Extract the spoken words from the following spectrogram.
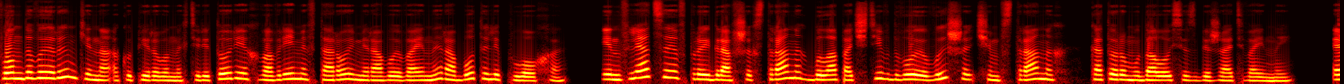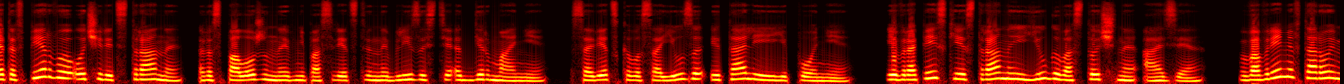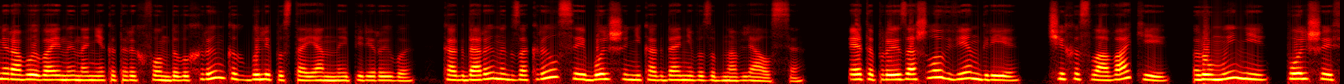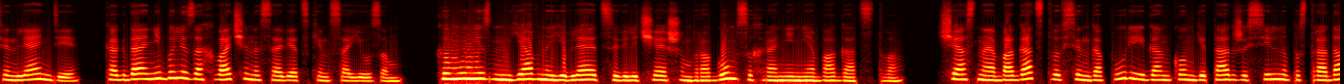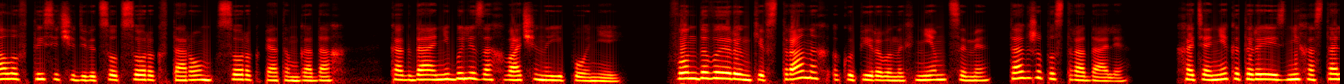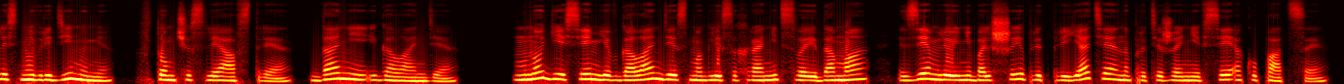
Фондовые рынки на оккупированных территориях во время Второй мировой войны работали плохо. Инфляция в проигравших странах была почти вдвое выше, чем в странах, которым удалось избежать войны. Это в первую очередь страны, расположенные в непосредственной близости от Германии. Советского Союза, Италии и Японии. Европейские страны и Юго-Восточная Азия. Во время Второй мировой войны на некоторых фондовых рынках были постоянные перерывы, когда рынок закрылся и больше никогда не возобновлялся. Это произошло в Венгрии, Чехословакии, Румынии, Польше и Финляндии, когда они были захвачены Советским Союзом. Коммунизм явно является величайшим врагом сохранения богатства. Частное богатство в Сингапуре и Гонконге также сильно пострадало в 1942-45 годах, когда они были захвачены Японией. Фондовые рынки в странах, оккупированных немцами, также пострадали. Хотя некоторые из них остались невредимыми, в том числе Австрия, Дания и Голландия. Многие семьи в Голландии смогли сохранить свои дома, землю и небольшие предприятия на протяжении всей оккупации.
